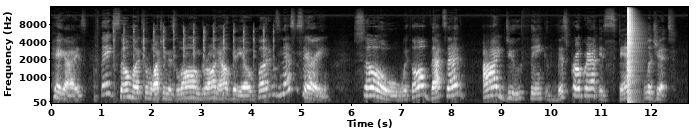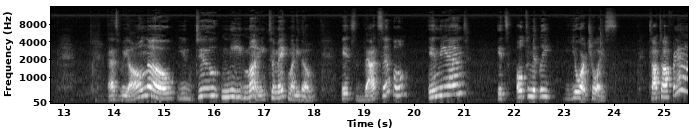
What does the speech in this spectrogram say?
Hey guys, thanks so much for watching this long drawn out video, but it was necessary. So, with all that said, I do think this program is stamped legit. As we all know, you do need money to make money though. It's that simple. In the end, it's ultimately your choice. Ta-ta for now.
